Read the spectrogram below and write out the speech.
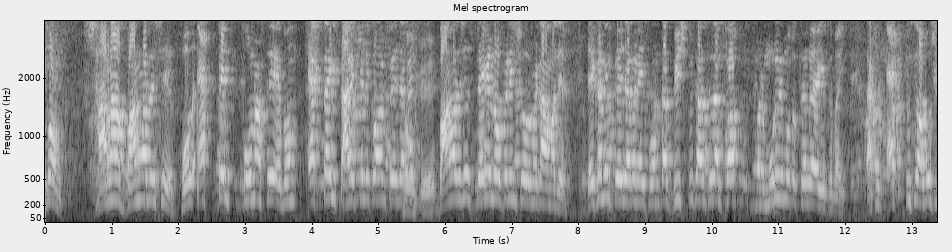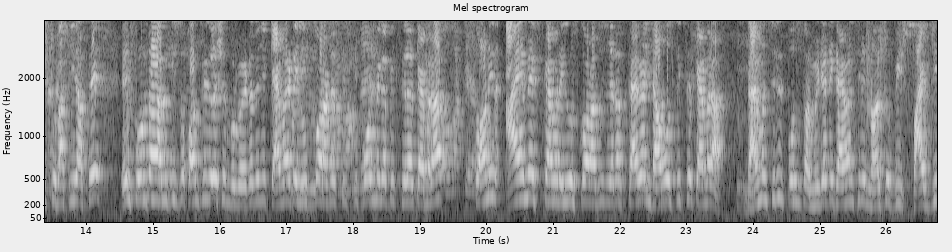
এবং সারা বাংলাদেশে হোল একটাই ফোন আছে এবং একটাই তারেক টেলিকম পেয়ে যাবেন। বাংলাদেশের সেকেন্ড ওপেনিং শোরুম এটা আমাদের। এখানেই পেয়ে যাবেন এই ফোনটা। বিশ পিস আনছিলাম, সব মানে মুড়ির মতো সেল হয়ে গেছে ভাই। এখন এক পিসে অবশিষ্ট বাকি আছে। এই ফোনটা আমি কিছু কনফিগারেশন বলব। এটাতে যে ক্যামেরাটা ইউজ করা আছে সিক্সটি ফোর মেগাপিক্সেলের ক্যামেরা সনির আইএমএক্স ক্যামেরা ইউজ করা আছে, যেটা সেভেন ডাবল সিক্স এর ক্যামেরা। Diamond series processor MediaTek diamond series নয়শো বিশ ফাইভ জি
